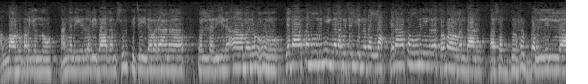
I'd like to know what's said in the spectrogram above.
അള്ളാഹു പറയുന്നു അങ്ങനെയുള്ള വിഭാഗം ശുൽക്ക് ചെയ്തവരാണ്. കൊല്ലതീന ആമനു. യഥാർത്ഥ മൂമിനീങ്ങൾ അത് ചെയ്യുന്നതല്ല. യഥാർത്ഥ മൂമിനീങ്ങളുടെ സ്വഭാവം എന്താണ്? അശദ്ദു ഹുബ്ബല്ലില്ലാ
